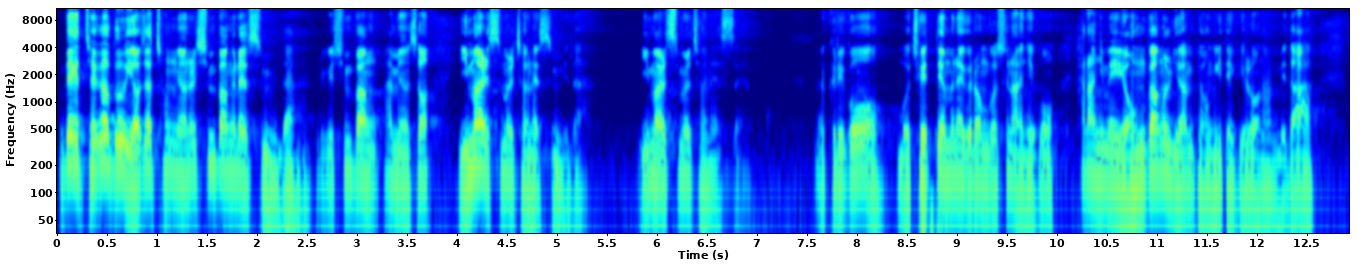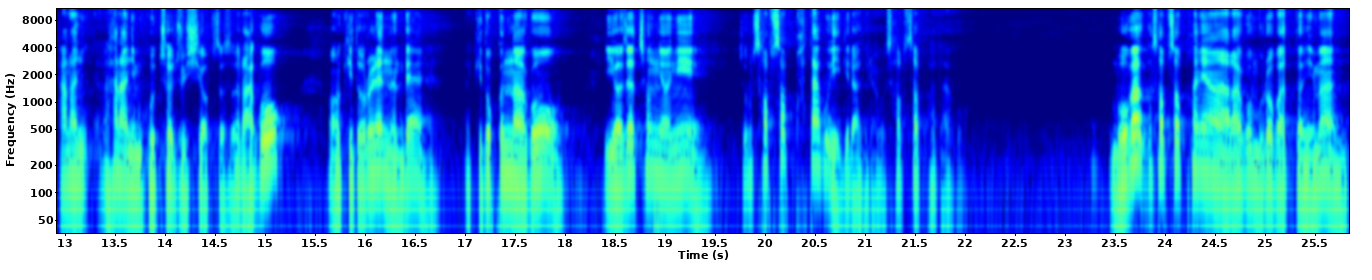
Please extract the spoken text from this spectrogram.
근데 제가 그 여자 청년을 신방을 했습니다. 그리고 신방하면서 이 말씀을 전했습니다. 이 말씀을 전했어요. 그리고 뭐 죄 때문에 그런 것은 아니고 하나님의 영광을 위한 병이 되길 원합니다. 하나님, 하나님 고쳐 주시옵소서라고 어, 기도를 했는데 기도 끝나고 이 여자 청년이 좀 섭섭하다고 얘기를 하더라고요. 섭섭하다고. 뭐가 섭섭하냐라고 물어봤더니만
